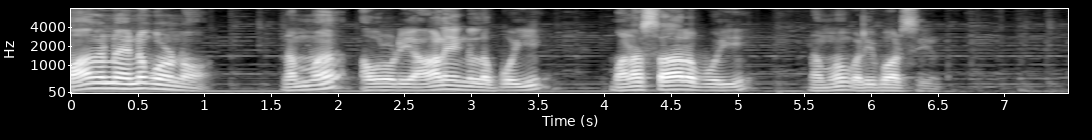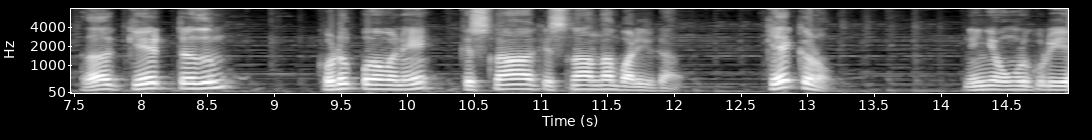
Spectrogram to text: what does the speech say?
வாங்கினா என்ன பண்ணணும்? நம்ம அவருடைய ஆலயங்களில் போய் மனசார போய் நம்ம வழிபாடு செய்யணும். அதாவது கேட்டதும் கொடுப்பவனே கிருஷ்ணா கிருஷ்ணான்னு தான் பாடியிருக்காங்க. கேட்கணும். நீங்கள் உங்களுக்குடைய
